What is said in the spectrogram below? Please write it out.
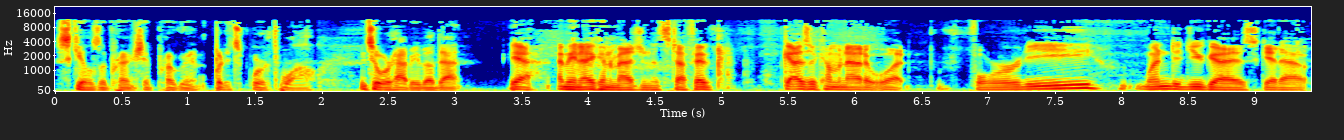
skills apprenticeship program, but it's worthwhile. And so we're happy about that. Yeah. I mean, I can imagine it's tough. If guys are coming out at what, 40? When did you guys get out?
